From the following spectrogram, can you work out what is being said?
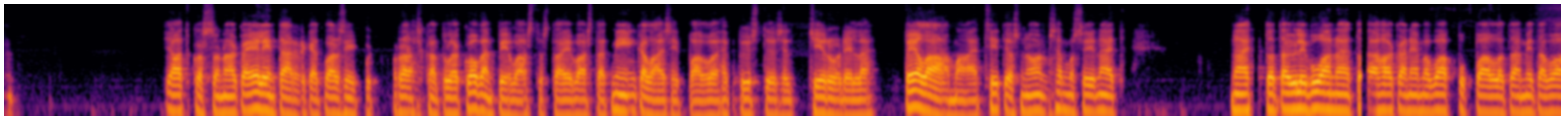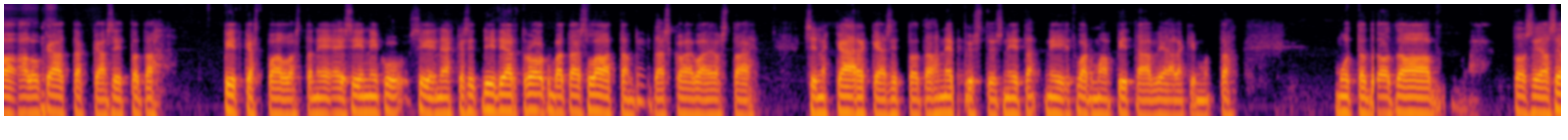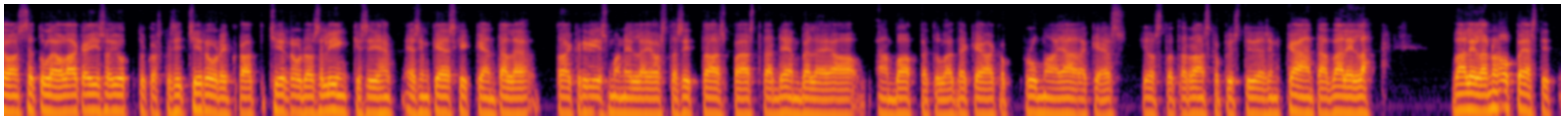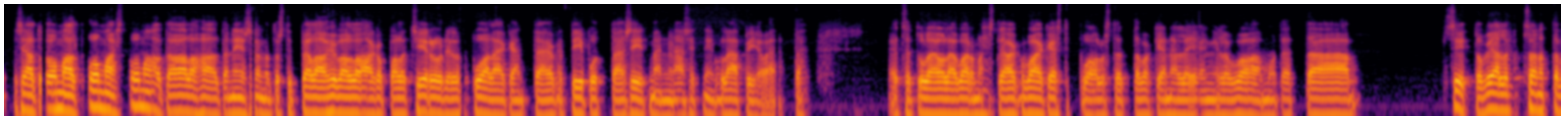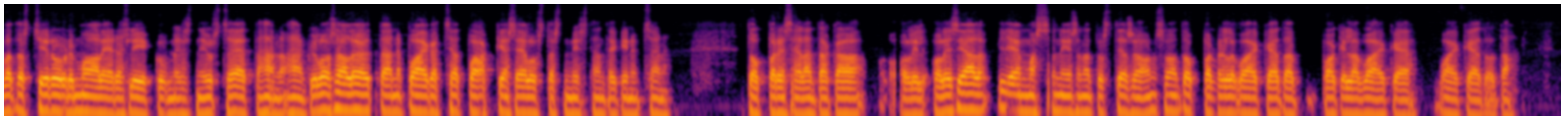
jatkossa on aika elintärkeät, varsinkin kun Ranskaan tulee kovempia vastustajia vasta, että minkälaisia palloja he pystyvät Giroudille pelaamaan. Sitten jos ne on semmoisia näitä näitä tota, ylivuonoja tai Hakaniemen vappupallo tai mitä vaan haluaa käyttääkään sit, tota, pitkästä pallosta, niin ei siinä, niinku, siinä ehkä sitten Didier Drogba tai Slaattan pitäisi kaivaa jostain sinne kärkeä, sitten tota, ne pystyisi niitä, niitä varmaan pitää vieläkin, mutta, mutta tota, tosiaan se, on, se tulee olla aika iso juttu, koska sitten Giroudin kautta, Giroud on se linkki siihen esim. keskikentälle tai Griezmannille, josta sitten taas päästään Dembele ja Mbappe tulee tekemään aika rumaa jälkeä, jos, jos tota Ranska pystyy esim. kääntämään välillä, välillä nopeasti sieltä omalta, omalta, omalta alhaalta niin sanotusti pelaa hyvän laakapallon Giroudille puoleen kenttään, joka tiputtaa ja siitä mennään sitten niinku läpi jo, että että se tulee olemaan varmasti aika vaikeasti puolustettava kenelle jengille vaan, mutta että sitten on vielä sanottava tuosta Giroudin maali edes liikkumisesta, niin just se, että hän, hän kyllä osaa löytää ne paikat sieltä pakkien selustasta, mistä hän teki nyt sen topparin selän takaa, oli, oli siellä jemmassa niin sanotusti, ja se on, se on topparille vaikea tai pakille vaikea, vaikea tota,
